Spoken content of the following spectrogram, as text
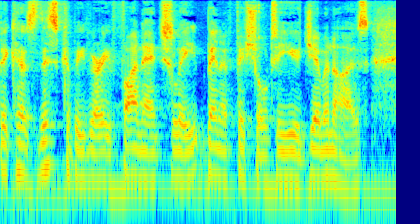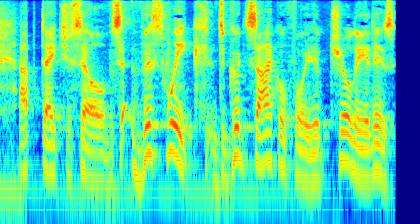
Because this could be very financially beneficial to you, Geminis. Update yourselves this week. It's a good cycle for you, truly it is.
